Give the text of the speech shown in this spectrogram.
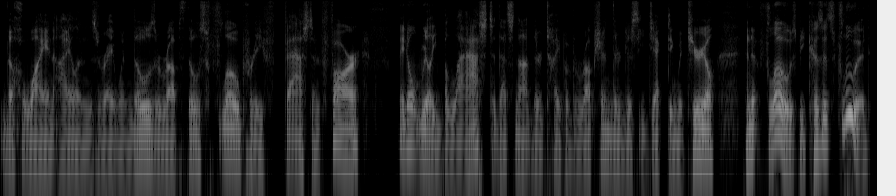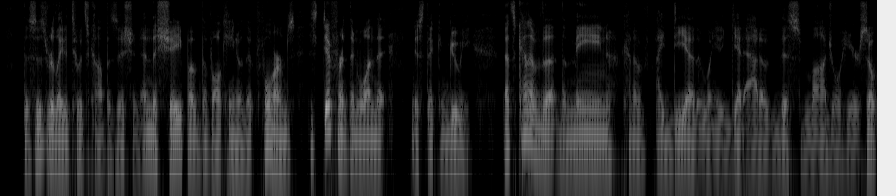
the Hawaiian Islands, right? When those erupt, those flow pretty fast and far. They don't really blast. That's not their type of eruption. They're just ejecting material and it flows because it's fluid. This is related to its composition and the shape of the volcano that forms is different than one that is thick and gooey. That's kind of the, the main kind of idea that we want you to get out of this module here. So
